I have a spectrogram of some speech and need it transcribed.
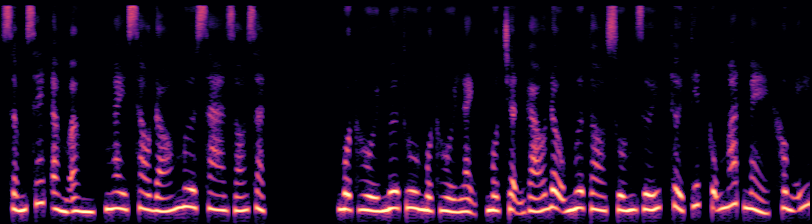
sấm sét ầm ầm, ngay sau đó mưa xa gió giật. Một hồi mưa thu một hồi lạnh, một trận gáo đậu mưa to xuống dưới, thời tiết cũng mát mẻ không ít.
